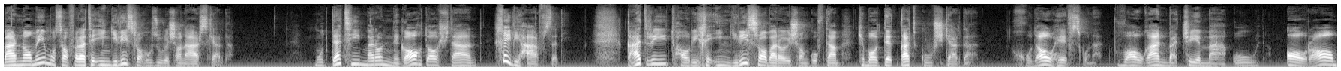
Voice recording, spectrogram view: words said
برنامه مسافرت انگلیس را حضورشان عرض کردم. مدتی مرا نگاه داشتند خیلی حرف زدیم. قدری تاریخ انگلیس را برایشان گفتم که با دقت گوش کردند. خدا حفظ کند. واقعا بچه معقول آرام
